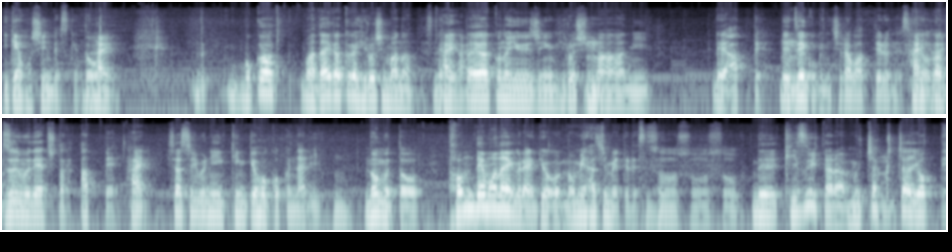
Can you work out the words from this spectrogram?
意見欲しいんですけど、はい。で僕は、まあ、大学が広島なんですね、はいはい。大学の友人広島に、で会ってで、うん。全国に散らばってるんですけど、まあ、ズームでちょっと会ってはい。久しぶりに近況報告になり、うん。飲むととんでもないぐらい量を飲み始めてですね。そうそうそう。で気づいたらむちゃくちゃ酔って、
